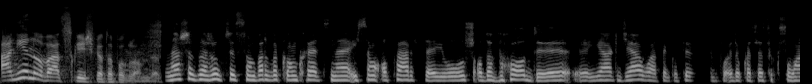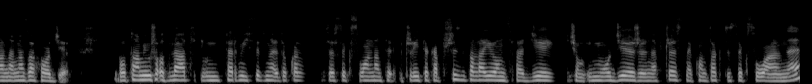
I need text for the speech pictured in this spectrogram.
a nie nowackiej światopoglądem. Nasze zarzuty są bardzo konkretne i są oparte już o dowody, jak działa tego typu edukacja seksualna na Zachodzie. Bo tam już od lat permisywna edukacja seksualna, czyli taka przyzwalająca dzieciom i młodzieży na wczesne kontakty seksualne,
